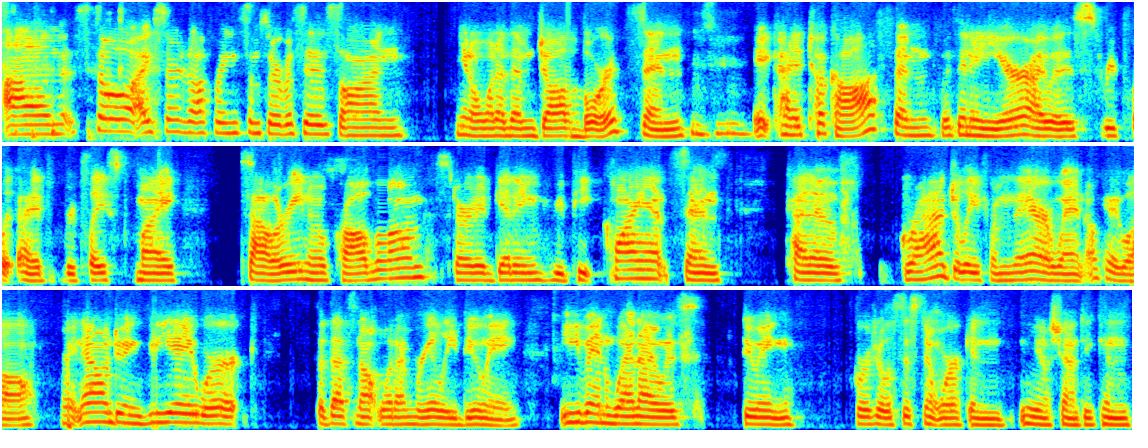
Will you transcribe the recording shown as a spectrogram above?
Um, so I started offering some services on, you know, one of them job boards, and mm-hmm. it kind of took off. And within a year, I was repl- I had replaced my salary, no problem. Started getting repeat clients, and kind of gradually from there went, okay, well, right now I'm doing VA work but that's not what I'm really doing. Even when I was doing virtual assistant work, and you know, Shanti can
